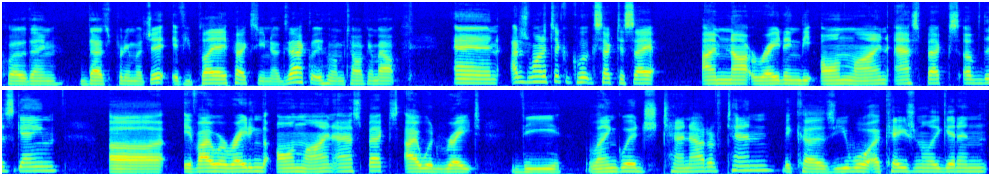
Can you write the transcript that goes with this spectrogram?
clothing. That's pretty much it. If you play Apex, you know exactly who I'm talking about. And I just want to take a quick sec to say I'm not rating the online aspects of this game. Uh, if I were rating the online aspects, I would rate the language 10 out of 10 because you will occasionally get in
